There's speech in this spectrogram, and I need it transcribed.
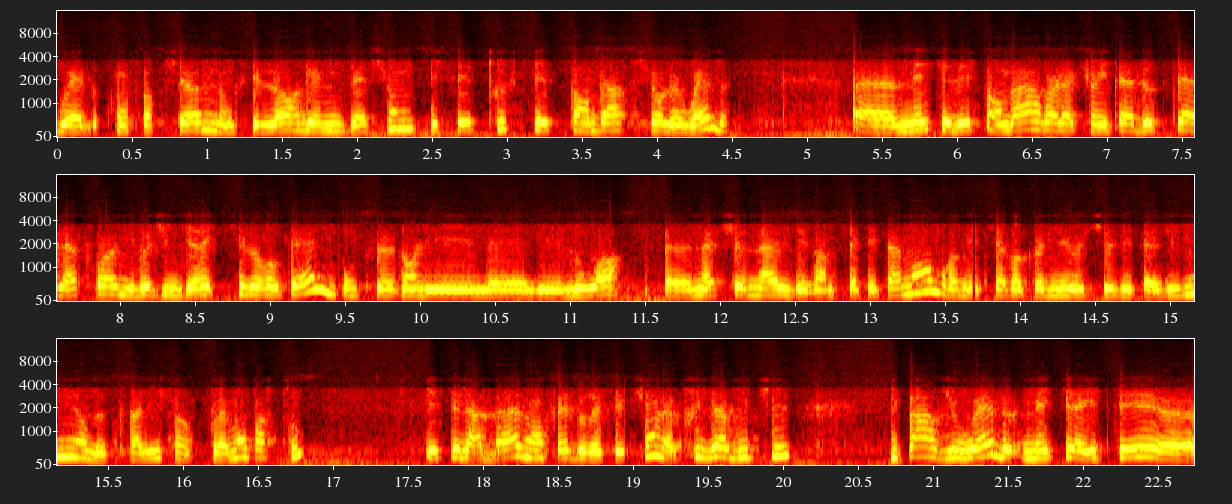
Web Consortium, donc c'est l'organisation qui fait tout ce qui est standard sur le web. Euh, mais c'est des standards voilà, qui ont été adoptés à la fois au niveau d'une directive européenne, donc dans les, lois nationales des 27 États membres, mais qui est reconnue aussi aux États-Unis, en Australie, enfin, vraiment partout. Et c'est la base en fait de réflexion la plus aboutie qui part du web, mais qui a été euh,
